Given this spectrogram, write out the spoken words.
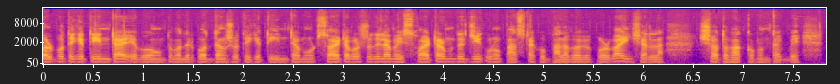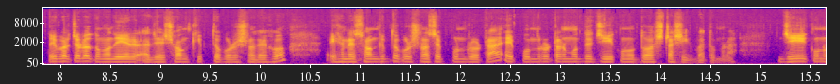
গল্প থেকে তিনটা এবং তোমাদের পদ্মাংশ থেকে তিনটা, মোট ছয়টা প্রশ্ন দিলাম। এই ছয়টার মধ্যে যে কোনো পাঁচটা খুব ভালোভাবে পড়বা ইনশাল্লাহ শতভাগ কমন থাকবে। তো এবার চলো তোমাদের যে সংক্ষিপ্ত প্রশ্ন দেখো। এখানে সংক্ষিপ্ত প্রশ্ন আছে পনেরোটা। এই পনেরোটার মধ্যে যে কোনো দশটা শিখবা তোমরা। যে কোনো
